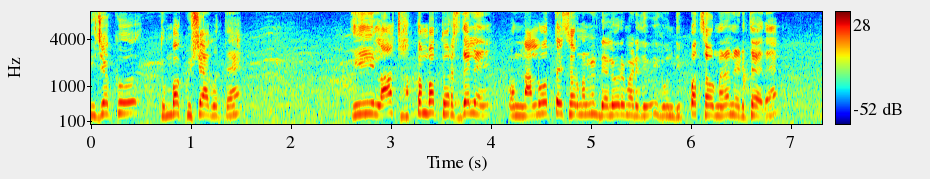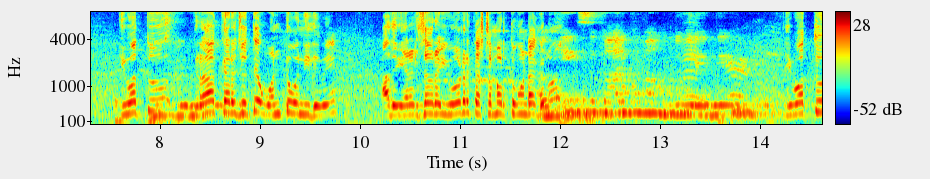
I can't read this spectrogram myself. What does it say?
ನಿಜಕ್ಕೂ ತುಂಬ ಖುಷಿ ಆಗುತ್ತೆ. ಈ ಲಾಸ್ಟ್ ಹತ್ತೊಂಬತ್ತು ವರ್ಷದಲ್ಲಿ ಒಂದು ನಲ್ವತ್ತೈದು ಸಾವಿರ ಮನೆ ಡೆಲಿವರಿ ಮಾಡಿದ್ದೀವಿ ಈಗ ಒಂದು ಇಪ್ಪತ್ತು ಸಾವಿರ ಮನೆ ನಡೀತಾ ಇದೆ. ಇವತ್ತು ಗ್ರಾಹಕರ ಜೊತೆ ಒನ್ ಟು ಒನ್ ಇದ್ದೀವಿ. ಅದು ಎರಡು ಸಾವಿರ ಏಳರ ಕಸ್ಟಮರ್ ತೊಗೊಂಡಾಗ ಇವತ್ತು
